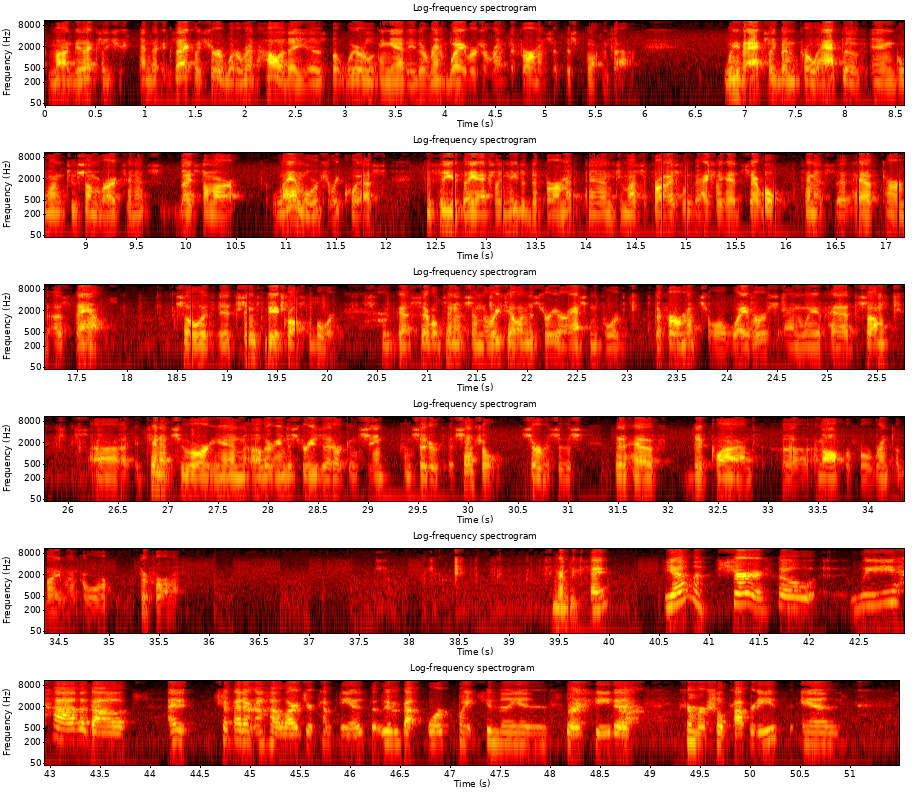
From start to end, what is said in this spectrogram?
I'm not exactly, exactly sure what a rent holiday is, but we're looking at either rent waivers or rent deferments at this point in time. We've actually been proactive in going to some of our tenants based on our landlord's requests to see if they actually need a deferment. And to my surprise, we've actually had several tenants that have turned us down. So it, it seems to be across the board. We've got several tenants in the retail industry are asking for deferments or waivers, and we have had some uh, tenants who are in other industries that are con- considered essential services that have declined uh, an offer for rent abatement or deferment. Mindy? Okay. Yeah, sure. So we have about, I, Chip, I don't know how large your company is, but we have about 4.2 million square feet of commercial properties. And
